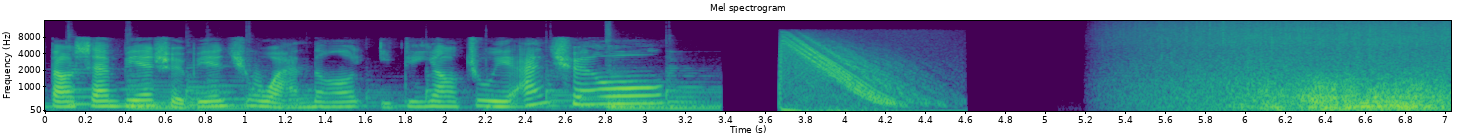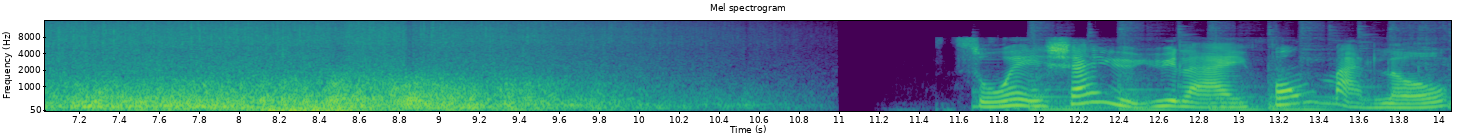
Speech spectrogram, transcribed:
到山边、水边去玩呢，一定要注意安全哦。所谓山雨欲来风满楼。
